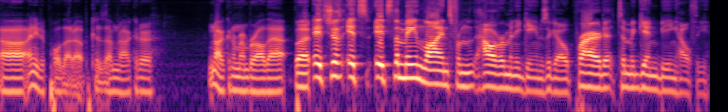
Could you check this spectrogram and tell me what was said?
Uh, I need to pull that up because I'm not gonna, I'm not gonna remember all that. But It's just it's it's the main lines from however many games ago prior to, to McGinn being healthy.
